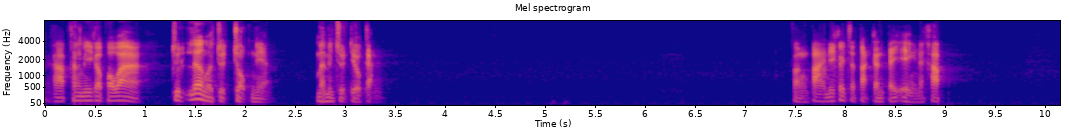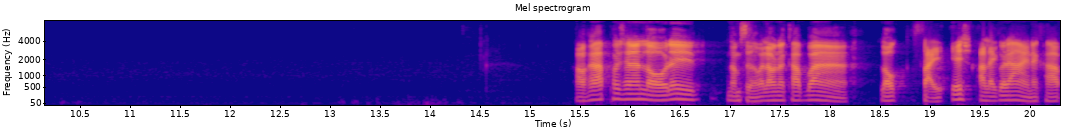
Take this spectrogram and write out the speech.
นะครับทั้งนี้ก็เพราะว่าจุดเริ่มกับจุดจบเนี่ยมันเป็นจุดเดียวกัน ฝั่งปลายนี้ก็จะตัดกันไปเองนะครับ เอาครับ เพราะฉะนั้นเราได้นำเสนอมาแล้วนะครับว่าเราใส่ h อะไรก็ได้นะครับ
